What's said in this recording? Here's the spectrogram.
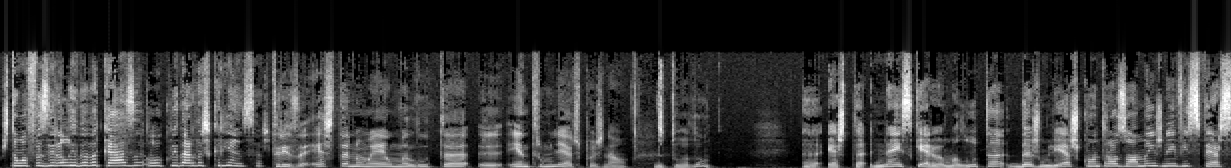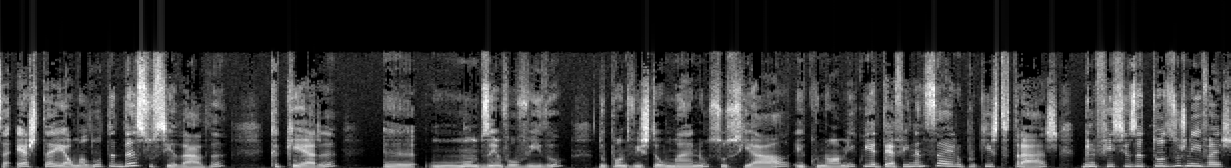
estão a fazer a lida da casa ou a cuidar das crianças. Teresa, esta não é uma luta entre mulheres, pois não? De todo. Uh, esta nem sequer é uma luta das mulheres contra os homens, nem vice-versa. Esta é uma luta da sociedade que quer uh, um mundo desenvolvido do ponto de vista humano, social, económico e até financeiro, porque isto traz benefícios a todos os níveis.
